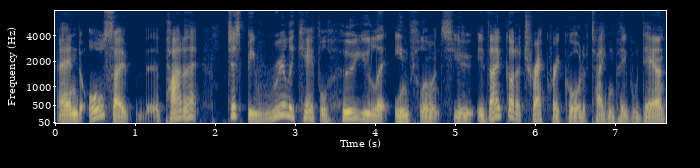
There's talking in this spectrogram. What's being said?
and also uh, part of that. Just be really careful who you let influence you. If they've got a track record of taking people down,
